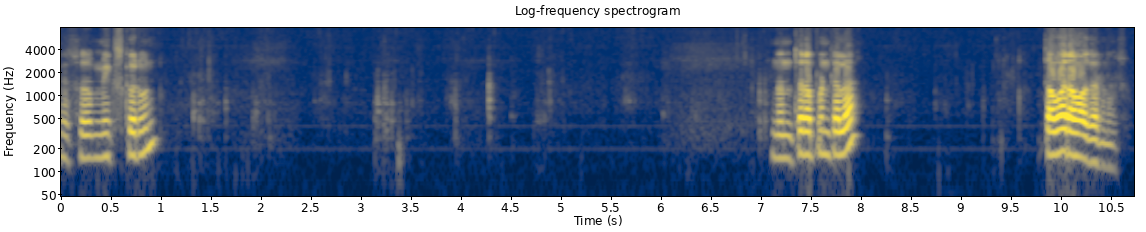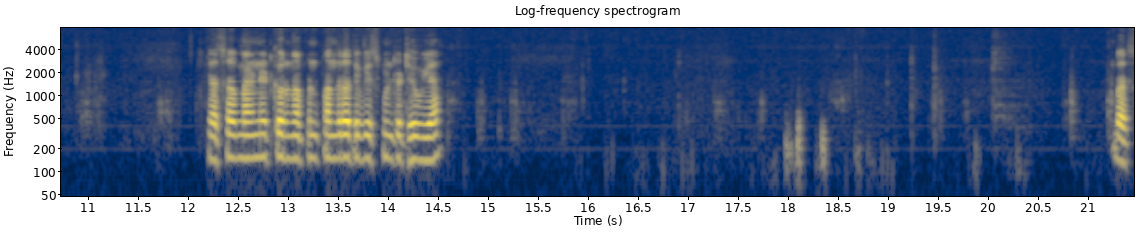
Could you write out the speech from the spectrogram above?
असं मिक्स करून नंतर आपण त्याला तवा रवा करणार. याचं मॅरिनेट करून आपण पंधरा ते वीस मिनटं ठेवूया. बस.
